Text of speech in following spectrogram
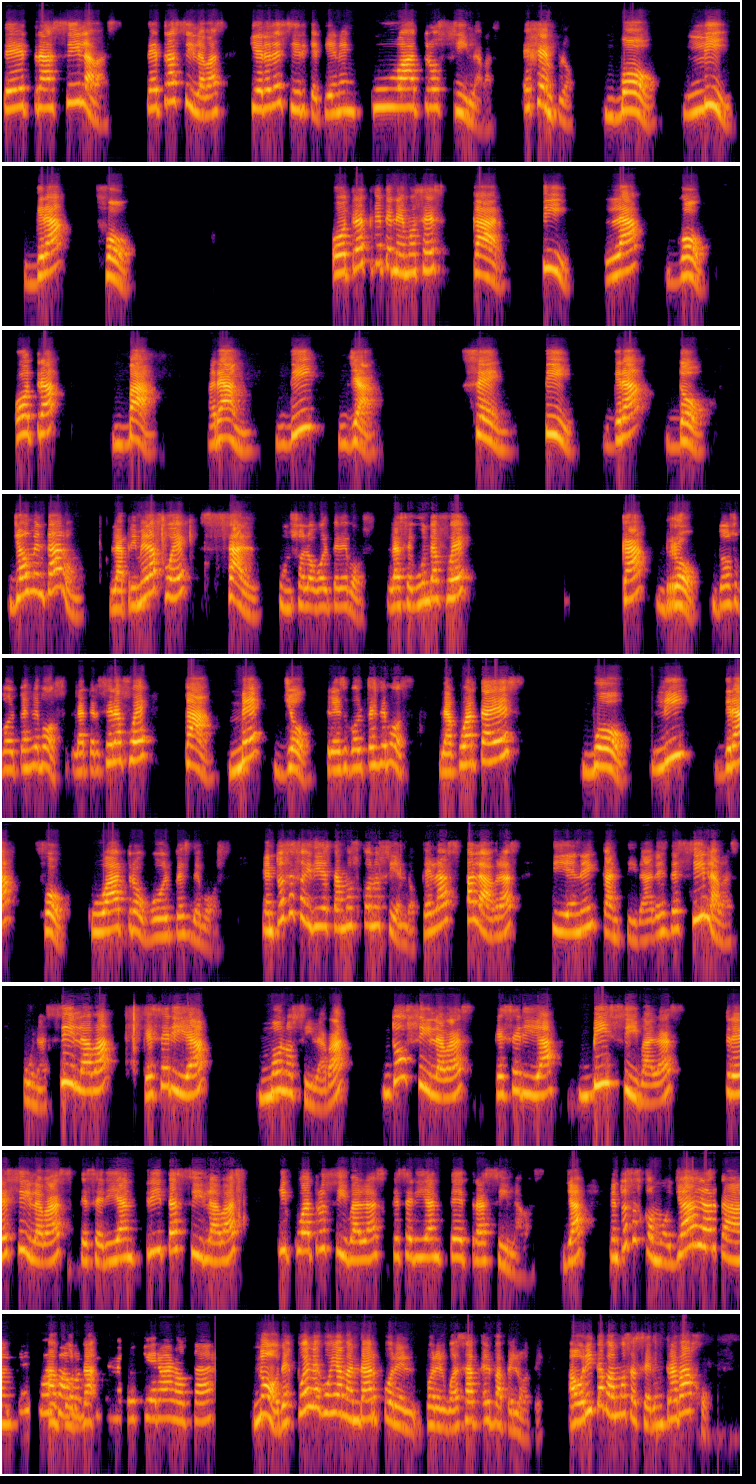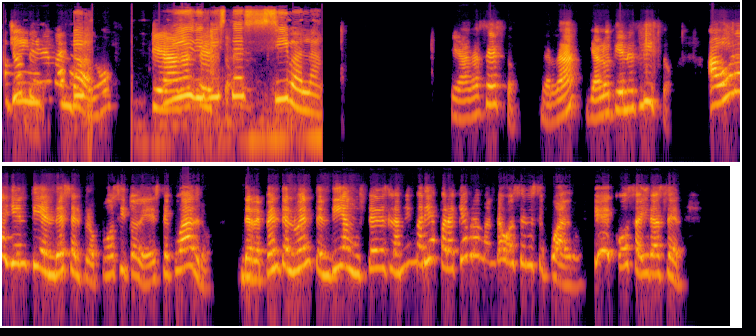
tetrasílabas. Tetrasílabas quiere decir que tienen cuatro sílabas. Ejemplo, bo, li, gra, fo. Otra que tenemos es car, ti, la, go. Otra, ba, ran, di, ya. Sen, ti, gra, do. Ya aumentaron. La primera fue sal, un solo golpe de voz. La segunda fue carro, dos golpes de voz. La tercera fue yo, tres golpes de voz. La cuarta es bolígrafo, cuatro golpes de voz. Entonces hoy día estamos conociendo que las palabras tienen cantidades de sílabas. Una sílaba que sería monosílaba, dos sílabas que sería bisíbalas, tres sílabas que serían tritasílabas y cuatro sílabas que serían tetrasílabas, ¿ya? Entonces, como ya están quiero anotar. No, después les voy a mandar por el, por el WhatsApp el papelote. Ahorita vamos a hacer un trabajo. Yo te he mandado que hagas esto. Síbala. Que hagas esto, ¿verdad? Ya lo tienes listo. Ahora ya entiendes el propósito de este cuadro. De repente no entendían ustedes la misma María, ¿para qué habrá mandado a hacer ese cuadro? ¿Qué cosa ir a hacer?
